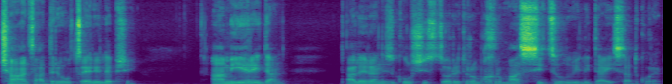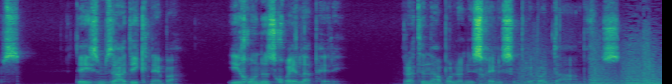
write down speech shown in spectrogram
ჩანს ადრეულ წერილებში. ამიერიდან ტალერანის გულში სწორედ რომ ღრმა სიძულვილი დაისადგურებს და ის მზად იქნება იყონოს ყველაფერი რათა ნაპოლეონის ხელისუფლება დაამხოს.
